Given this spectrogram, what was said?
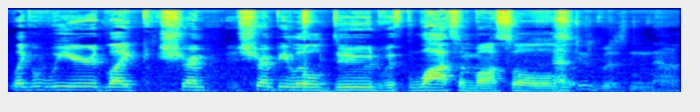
like a weird like shrimp shrimpy little dude with lots of muscles That dude was not true.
